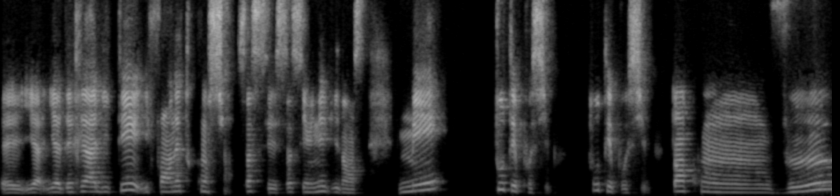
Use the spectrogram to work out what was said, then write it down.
il y a, il y a des réalités, il faut en être conscient. Ça, c'est, ça, c'est une évidence. Mais tout est possible. Tout est possible. Tant qu'on veut, euh,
